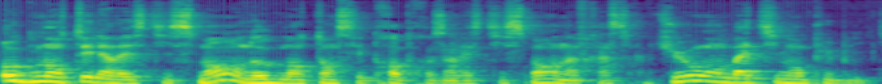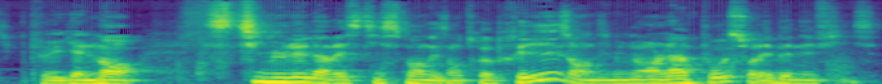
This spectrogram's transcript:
augmenter l'investissement en augmentant ses propres investissements en infrastructures ou en bâtiments publics. Il peut également stimuler l'investissement des entreprises en diminuant l'impôt sur les bénéfices.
